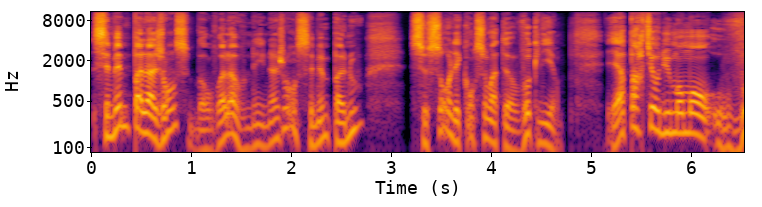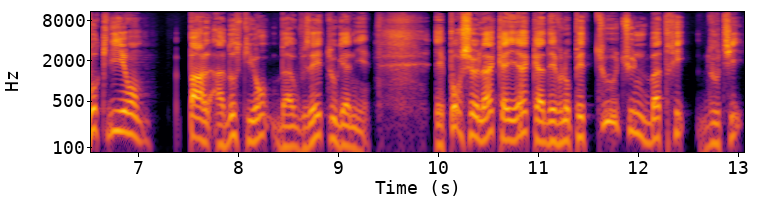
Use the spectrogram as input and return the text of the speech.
c'est même pas l'agence. Bon, voilà, on est une agence, c'est même pas nous. Ce sont les consommateurs, vos clients. Et à partir du moment où vos clients parlent à d'autres clients, ben, vous avez tout gagné. Et pour cela, Kayak a développé toute une batterie d'outils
